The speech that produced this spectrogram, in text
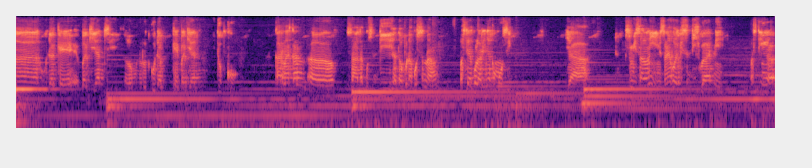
uh, udah kayak bagian sih kalau menurutku udah kayak bagian hidupku. Karena kan uh, saat aku sedih ataupun aku senang pasti aku larinya ke musik. Ya semisal nih misalnya aku lagi sedih banget nih pasti nggak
